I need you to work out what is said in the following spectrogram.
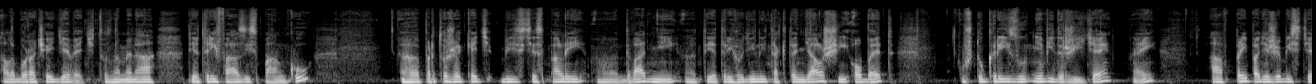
alebo radšej 9. To znamená tie tri fázy spánku, e, pretože keď by ste spali 2 e, dní, tie 3 hodiny, tak ten ďalší obed už tú krízu nevydržíte, hej? A v prípade, že by ste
